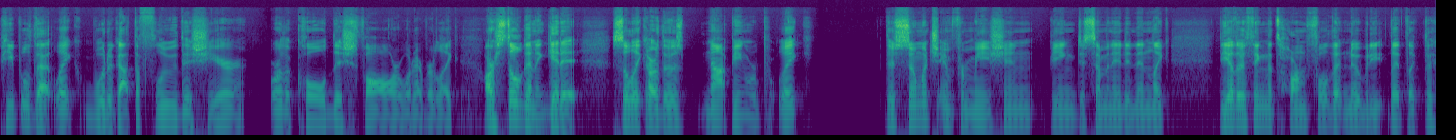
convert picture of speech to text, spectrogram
people that like would have got the flu this year or the cold this fall or whatever like are still gonna get it so like are those not being like there's so much information being disseminated and like the other thing that's harmful that nobody that like the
